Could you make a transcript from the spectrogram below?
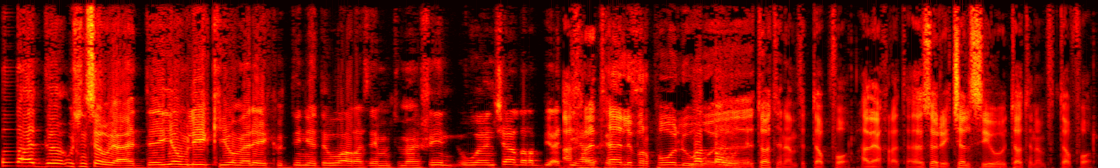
والله عاد وش نسوي عاد؟ يوم ليك يوم عليك والدنيا دوارة زي ما أنتم عارفين وإن شاء الله ربي يعديها آخرتها. ليفربول. وتوتنهام في ال top four هذه آخرتها. sorry تشيلسي وتوتنهام في ال top four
